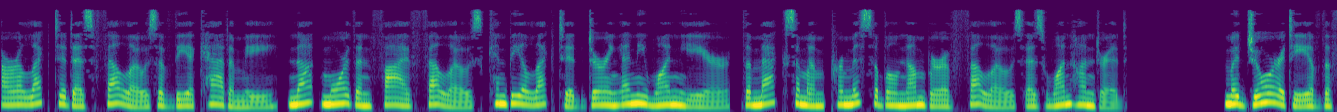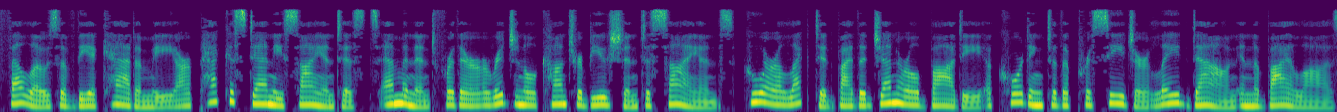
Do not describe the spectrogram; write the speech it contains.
are elected as Fellows of the Academy. Not more than five Fellows can be elected during any one year, the maximum permissible number of Fellows is 100. Majority of the Fellows of the Academy are Pakistani scientists eminent for their original contribution to science, who are elected by the general body according to the procedure laid down in the bylaws.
